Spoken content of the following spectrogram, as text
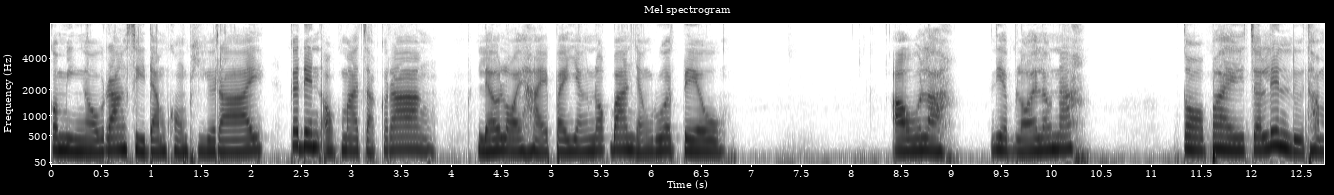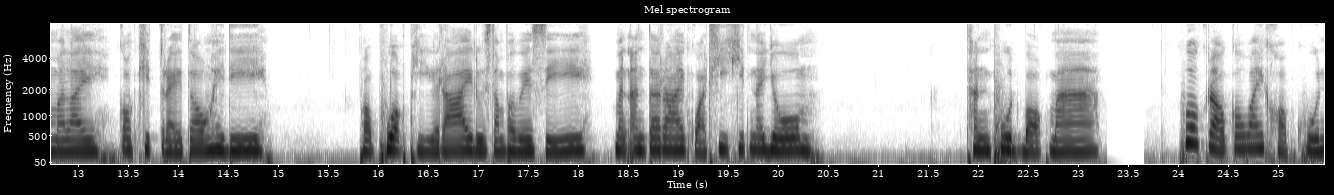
ก็มีเงาร่างสีดำของผีร้ายกระเด็นออกมาจากร่าง แล้วลอยหายไปยังนอกบ้านอย่างรวดเร็ว เอาล่ะ เรียบร้อยแล้วนะ ต่อไปจะเล่นหรือทำอะไรก็คิดไตรตรองให้ดี เพราะพวกผีร้ายหรือสัมภเวสี มันอันตรายกว่าที่คิดนะโยม ท่านพูดบอกมา พวกเราก็ไหวขอบคุณ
